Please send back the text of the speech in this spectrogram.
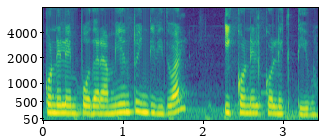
con el empoderamiento individual y con el colectivo.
